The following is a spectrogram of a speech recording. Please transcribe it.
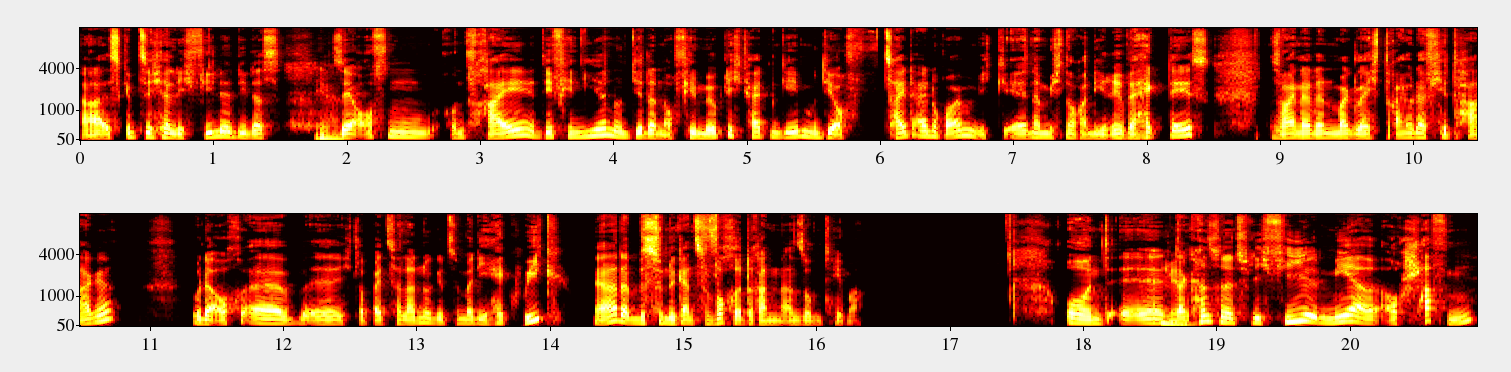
Ja, es gibt sicherlich viele, die das Ja. sehr offen und frei definieren und dir dann auch viel Möglichkeiten geben und dir auch Zeit einräumen. Ich erinnere mich noch an die Rewe Hack Days. Das waren ja dann mal gleich drei oder vier Tage. Oder auch, äh, äh, ich glaube, bei Zalando gibt's immer die Hack Week. Ja, da bist du eine ganze Woche dran an so einem Thema. Und äh, Ja. da kannst du natürlich viel mehr auch schaffen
